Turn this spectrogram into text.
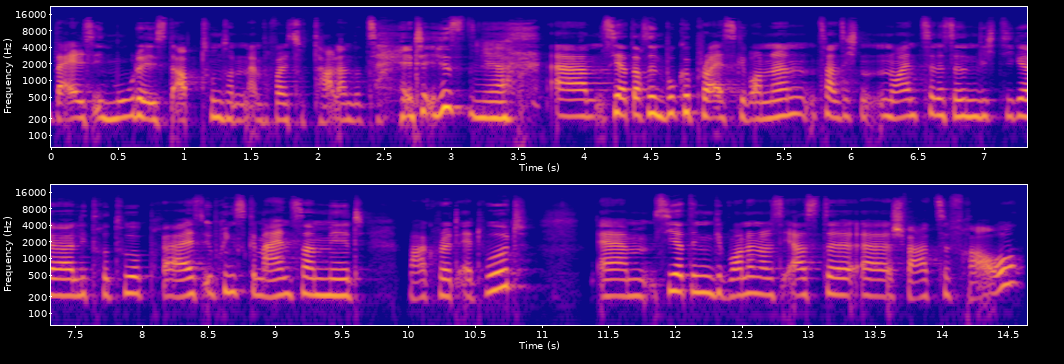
weil es in Mode ist, abtun, sondern einfach, weil es total an der Zeit ist. Ja. Ähm, sie hat auch den Booker Prize gewonnen. 2019 ist ein wichtiger Literaturpreis, übrigens gemeinsam mit Margaret Atwood. Ähm, sie hat ihn gewonnen als erste äh, schwarze Frau.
